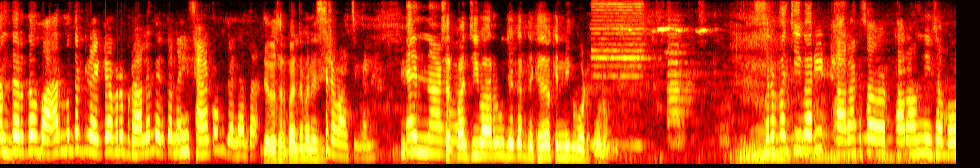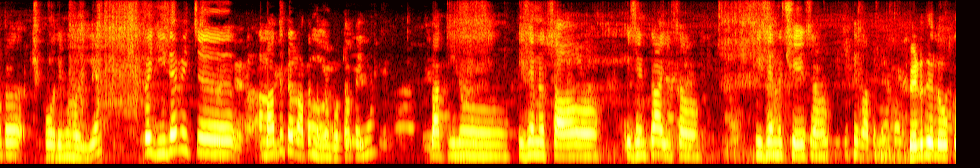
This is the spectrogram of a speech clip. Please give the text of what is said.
ਅੰਦਰ ਤੋਂ ਬਾਹਰ ਮਤਲਬ ਡਾਇਰੈਕਟਰ ਪਰ ਬਿਠਾ ਲਿਆ ਮੇਰੇ ਤਾਂ ਨਹੀਂ ਸਾਹ ਘੁੱਟ ਜਾਣਾ ਤਾਂ। ਜਦੋਂ ਸਰਪੰਚ ਬਣੇ ਸੀ? ਸਰਪੰਚ ਬਣੇ। ਇੰਨਾ ਸਰਪੰਚੀ ਵਾਰ ਨੂੰ ਜੇਕਰ ਦੇਖਿਆ ਜਾਵੇ ਕਿੰਨੀ ਕੁ ਵੋਟ ਪੋਲ ਹੋਊਗੀ ਸਰਪੰਚੀ ਵਾਰੀ 18 ਕੁ ਸੌ 18 1900 ਵੋਟ ਪੋਲਿੰਗ ਹੋਈ ਹੈ। ਤੇ ਜਿਹਦੇ ਵਿੱਚ ਵੱਧ ਤੋਂ ਵੱਧ ਮੈਨੂੰ ਵੋਟਾਂ ਪਈਆਂ। ਬਾਕੀ ਨੂੰ ਕਿਸੇ ਨੂੰ 100 ਕਿਸੇ ਨੂੰ 250 ਕਿਸੇ ਨੂੰ 600 ਕਿਤੇ ਵੱਧ ਮਿਲਦਾ ਪਿੰਡ ਦੇ ਲੋਕ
